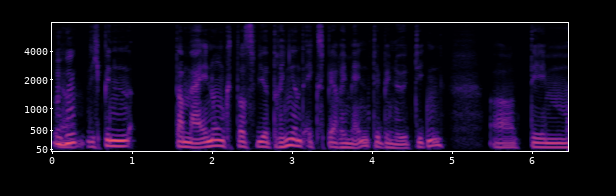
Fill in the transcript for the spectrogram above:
Mhm. Ja, ich bin der Meinung, dass wir dringend Experimente benötigen, dem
